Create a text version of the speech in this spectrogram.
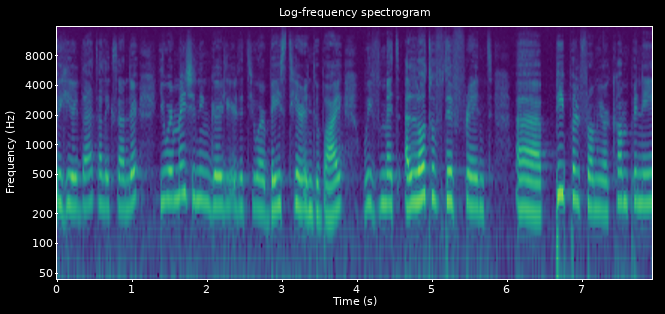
to hear that, Alexander. You were mentioning earlier that you are based here in Dubai. We've met a lot of different uh, people from your company.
